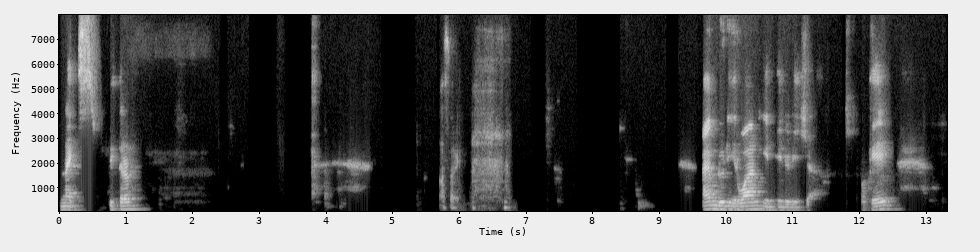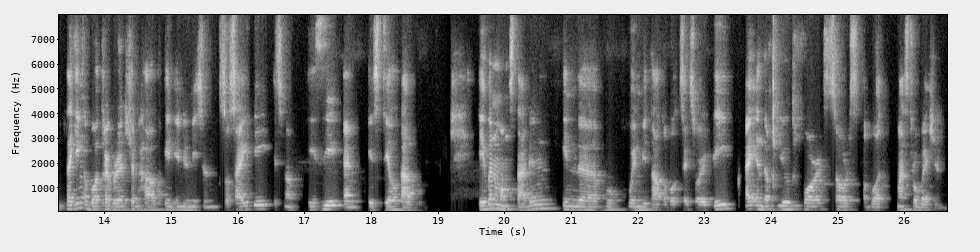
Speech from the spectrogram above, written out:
Next, Peter. Oh, sorry. I'm Doni Irwan in Indonesia. Okay. Talking about reproduction health in Indonesian society is not easy and is still taboo even among students in the book when we talk about sexuality i interviewed four sources about masturbation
